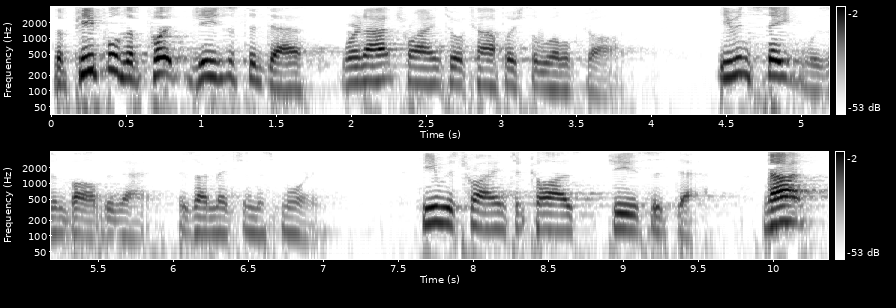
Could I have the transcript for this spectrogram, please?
The people that put Jesus to death were not trying to accomplish the will of God. Even Satan was involved in that, as I mentioned this morning. He was trying to cause Jesus' death. Not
